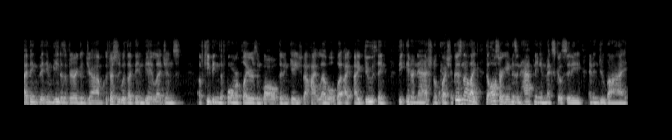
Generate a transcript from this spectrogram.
I think the NBA does a very good job, especially with like the NBA legends, of keeping the former players involved and engaged at a high level. But I, I do think the international question, because it's not like the All Star game isn't happening in Mexico City and in Dubai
